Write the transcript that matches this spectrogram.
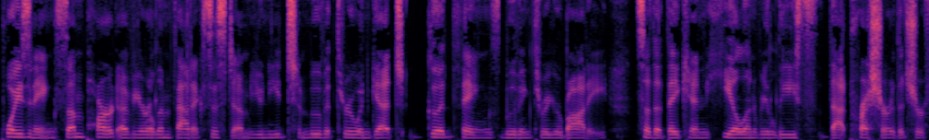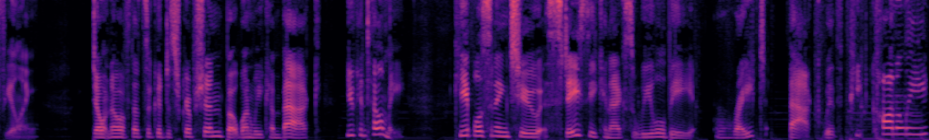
poisoning some part of your lymphatic system you need to move it through and get good things moving through your body so that they can heal and release that pressure that you're feeling. Don't know if that's a good description but when we come back you can tell me. Keep listening to stacy connects. We will be right back with pete connolly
